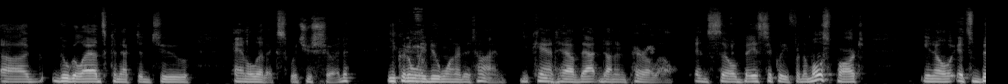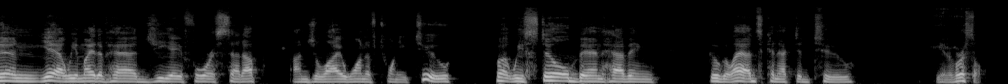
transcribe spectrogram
uh, Google Ads connected to analytics, which you should, you can only do one at a time. You can't have that done in parallel. And so, basically, for the most part, you know, it's been yeah, we might have had GA4 set up on July 1 of 22, but we've still been having Google Ads connected to universal.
